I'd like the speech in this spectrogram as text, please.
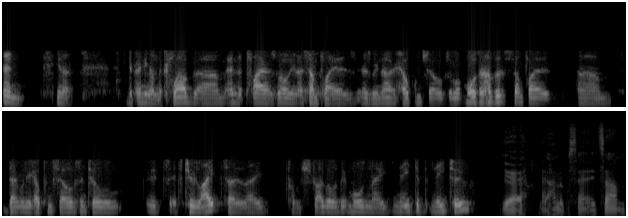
and you know depending on the club um, and the player as well. You know, some players, as we know, help themselves a lot more than others. Some players um, don't really help themselves until it's it's too late, so they probably struggle a bit more than they need to need to. Yeah, yeah, hundred percent. It's um,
